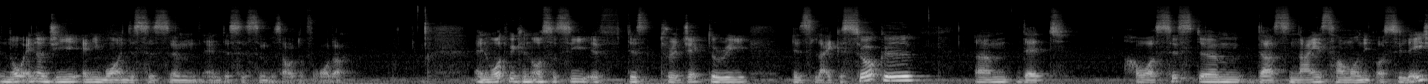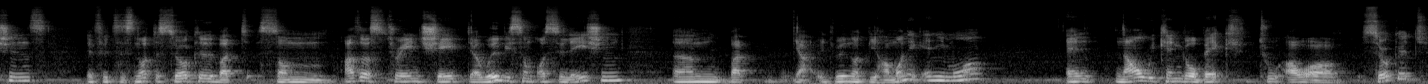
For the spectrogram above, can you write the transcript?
no energy anymore in the system and the system is out of order. And what we can also see if this trajectory is like a circle, um, that our system does nice harmonic oscillations if it is not a circle but some other strange shape there will be some oscillation um, but yeah it will not be harmonic anymore. And now we can go back to our circuit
